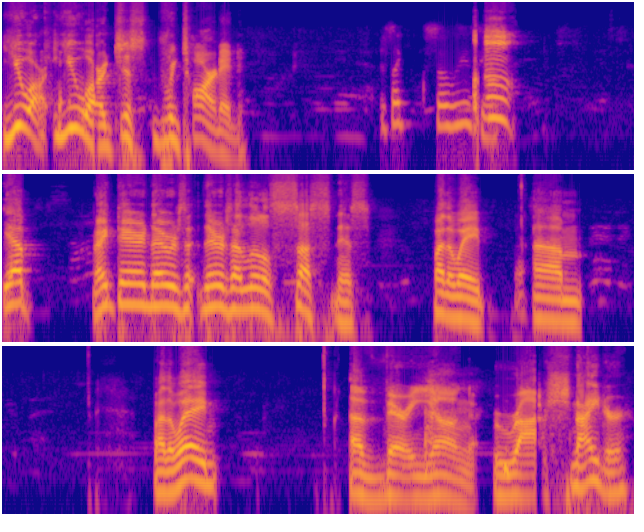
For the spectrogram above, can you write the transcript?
You are you are just retarded. It's like so easy. Yep. Right there, there's there's a little susness. By the way, um by the way, a very young Rob Schneider.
